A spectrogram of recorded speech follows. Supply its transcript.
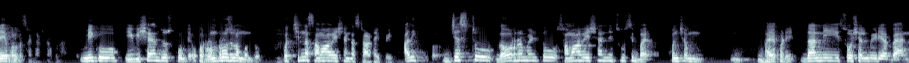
నేపాల్ సంఘటన. కూడా. మీకు ఈ విషయాన్ని చూసుకుంటే ఒక రెండు రోజుల ముందు ఒక చిన్న సమావేశంగా స్టార్ట్ అయిపోయి అది జస్ట్ గవర్నమెంట్ సమావేశాన్ని చూసి కొంచెం భయపడి దాన్ని సోషల్ మీడియా బ్యాన్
